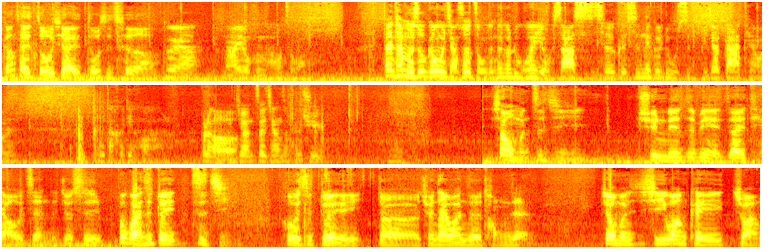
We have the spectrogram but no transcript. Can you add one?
刚才走起来都是车啊，对啊，哪有很好走啊？但他们说跟我讲说走的那个路会有砂石车，可是那个路是比较大条的。我打个电话好了，不然我们这样再这样子回去。像我们自己训练这边也在调整的，就是不管是对自己，或者是对的全台湾的同仁，就我们希望可以转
